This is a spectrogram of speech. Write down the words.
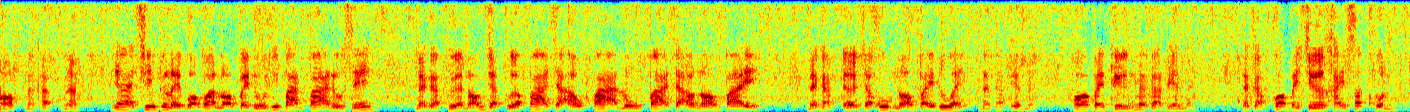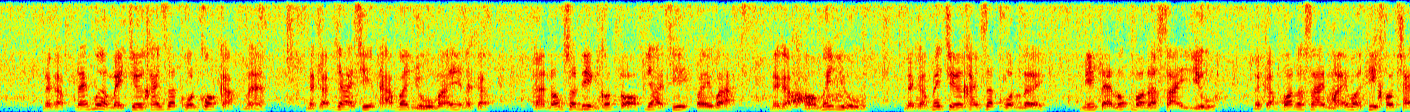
ออกนะครับนะ ย่าอาชีก็เลยบอกว่าลองไปดูที่บ้านป้าดูซินะครับเผื่อน้องจะเผื่อป้าจะเอาป้าลุงป้าจะเอาน้องไปนะครับเออจะอุ้มน้องไปด้วยนะครับเห็นไหมพอไปถึงนะครับเห็นไหมนะครับก็ไม่เจอใครสักคนนะครับในเมื่อไม่เจอใครสักคนก็กลับมานะครับย่าชีถามว่าอยู่ไหมนะครับน้องสดิ้งก็ตอบย่าชีไปว่านะครับอ๋อไม่อยู่นะครับไม่เจอใครสักคนเลย มีแต่รถมอเตอร์ไซค์อยู่นะครับมอเตอร์ไซค์หมายว่าที่เขาใช้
